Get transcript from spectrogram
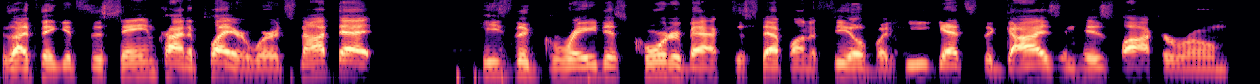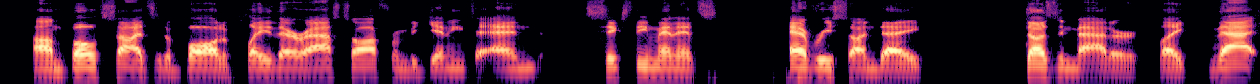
Because I think it's the same kind of player where it's not that he's the greatest quarterback to step on a field, but he gets the guys in his locker room on both sides of the ball to play their ass off from beginning to end, 60 minutes every Sunday. Doesn't matter. Like that,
